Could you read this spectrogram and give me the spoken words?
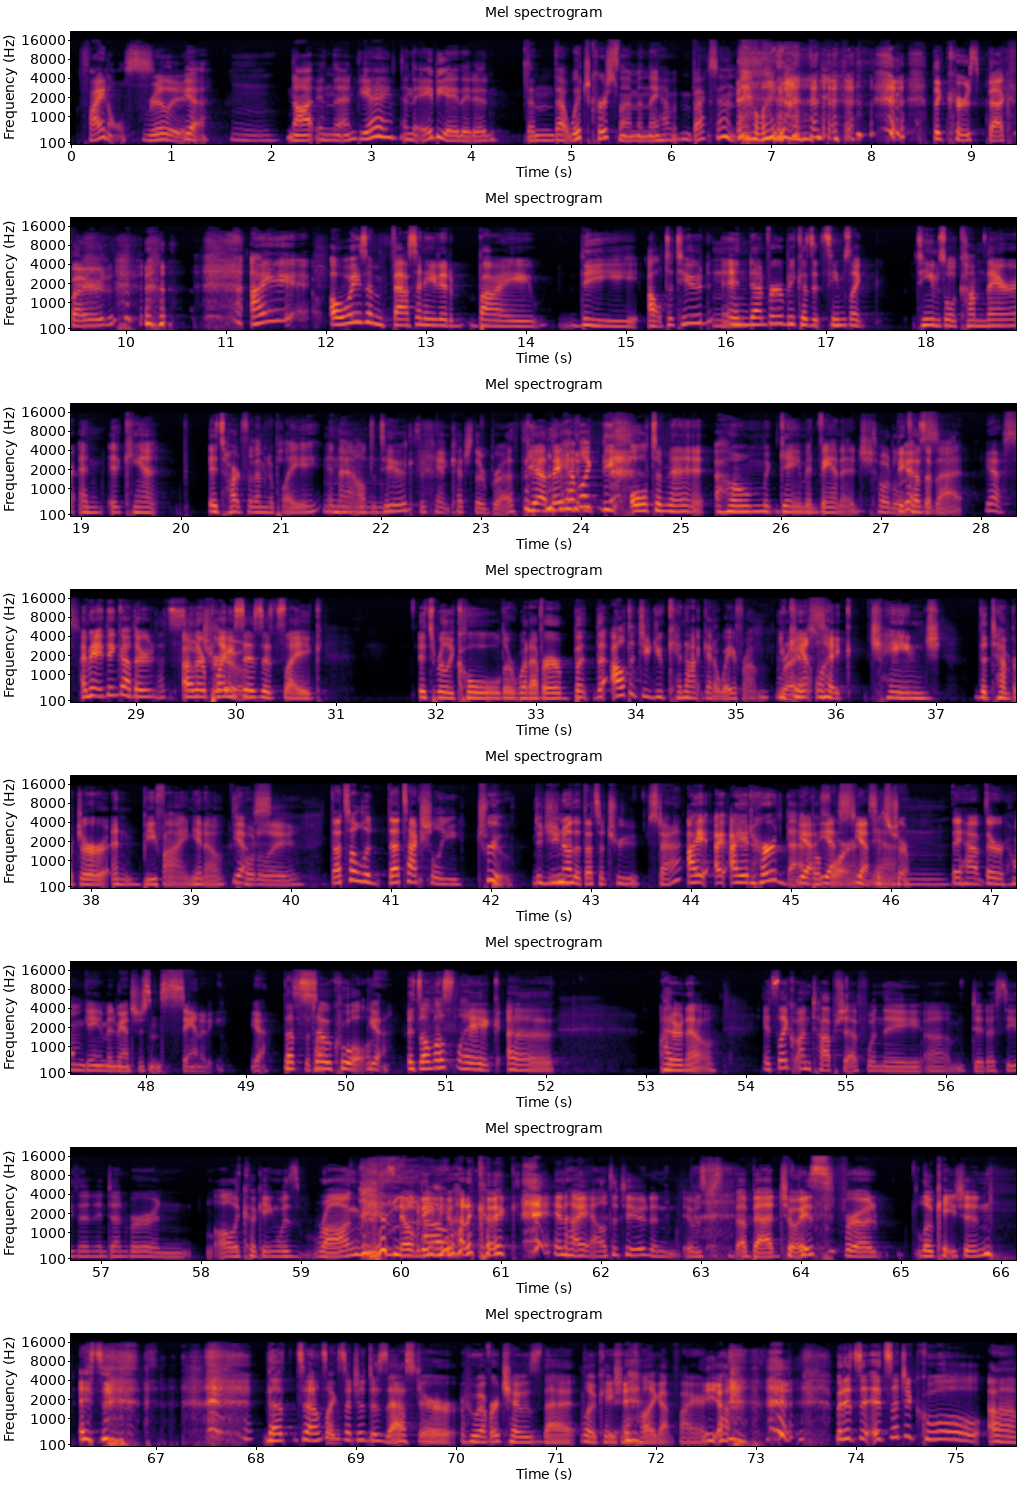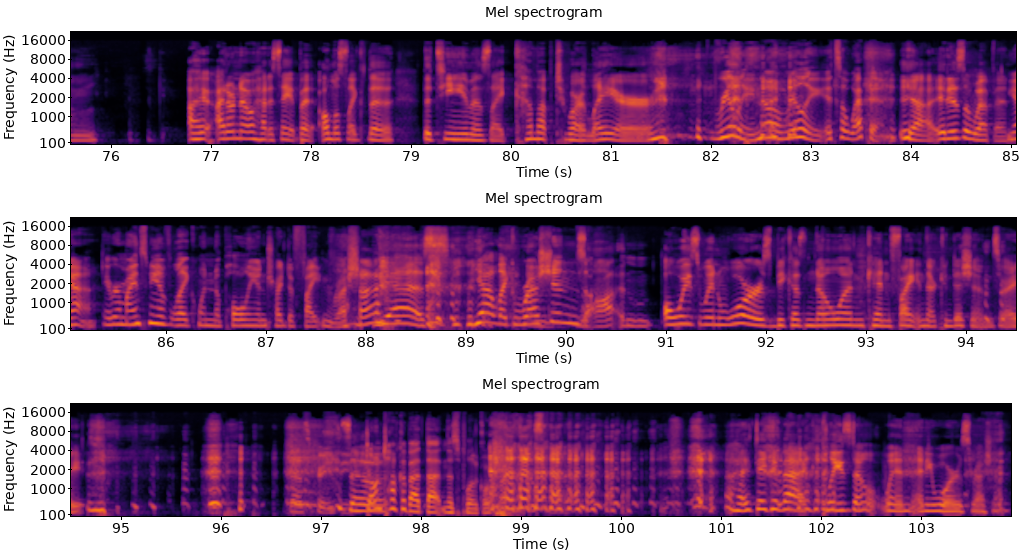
finals. Really? Yeah. Hmm. Not in the NBA. In the ABA they did. Then that witch cursed them and they haven't been back since. Oh my God. The curse backfired. I always am fascinated by the altitude mm. in Denver because it seems like teams will come there and it can't, it's hard for them to play in that mm, altitude. They can't catch their breath. Yeah, they have like the ultimate home game advantage Totally. because Yes. of that. yes. I mean, I think other so other true. places it's like it's really cold or whatever, but the altitude you cannot get away from. You Right. can't like change the temperature and be fine, you know. Yes. Totally. That's a le- that's actually true. Did you know that that's a true stat? I I, I had heard that yeah, before. yes, yes, it's Yeah. true. They have their home game advantage is insanity. Yeah, That's so top. cool. Yeah. It's almost like uh I don't know. It's like on Top Chef when they um, did a season in Denver and all the cooking was wrong because nobody Oh. knew how to cook in high altitude and it was just a bad choice for a location. It's that sounds like such a disaster. Whoever chose that location probably got fired. Yeah. but it's it's such a cool um I, I don't know how to say it, but almost like the the team is like come up to our lair. Really? No, really. It's a weapon. yeah, it is a weapon. Yeah, it reminds me of like when Napoleon tried to fight in Russia. Yes. yeah, like Russians and always win wars because no one can fight in their conditions, right? That's crazy. So don't talk about that in this political climate. I take it back. Please don't win any wars, Russia.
